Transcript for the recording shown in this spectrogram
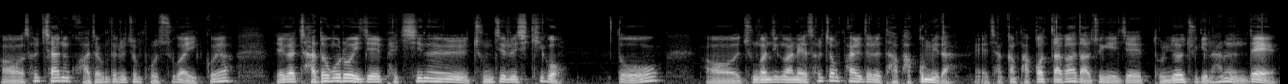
어, 설치하는 과정들을 좀 볼 수가 있고요. 얘가 자동으로 이제 백신을 중지를 시키고 또 어, 중간중간에 설정 파일들을 다 바꿉니다. 예, 잠깐 바꿨다가 나중에 이제 돌려주긴 하는데,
